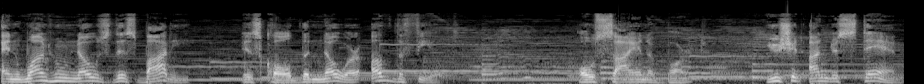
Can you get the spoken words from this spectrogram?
and one who knows this body is called the knower of the field. O scion of Bharata, you should understand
